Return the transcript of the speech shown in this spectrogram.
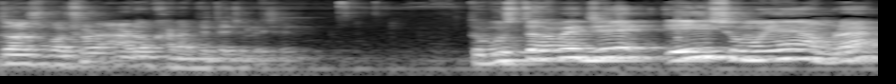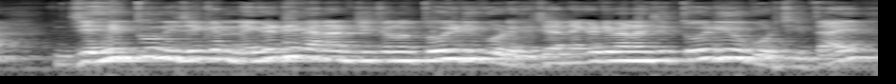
দশ বছর আরও খারাপ যেতে চলেছে। তো বুঝতে হবে যে এই সময়ে আমরা যেহেতু নিজেকে নেগেটিভ এনার্জির জন্য তৈরি করে দিচ্ছি আর নেগেটিভ এনার্জি তৈরিও করছি, তাই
